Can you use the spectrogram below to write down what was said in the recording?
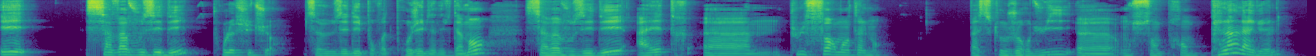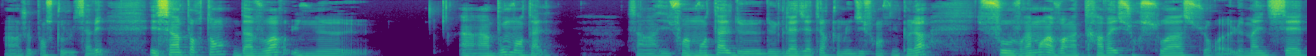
Et ça va vous aider pour le futur. Ça va vous aider pour votre projet, bien évidemment. Ça va vous aider à être euh, plus fort mentalement. Parce qu'aujourd'hui, euh, on s'en prend plein la gueule. Hein, je pense que vous le savez. Et c'est important d'avoir un, bon mental. il faut un mental de gladiateur, comme le dit Franck Nicolas. Il faut vraiment avoir un travail sur soi, sur euh, le mindset,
